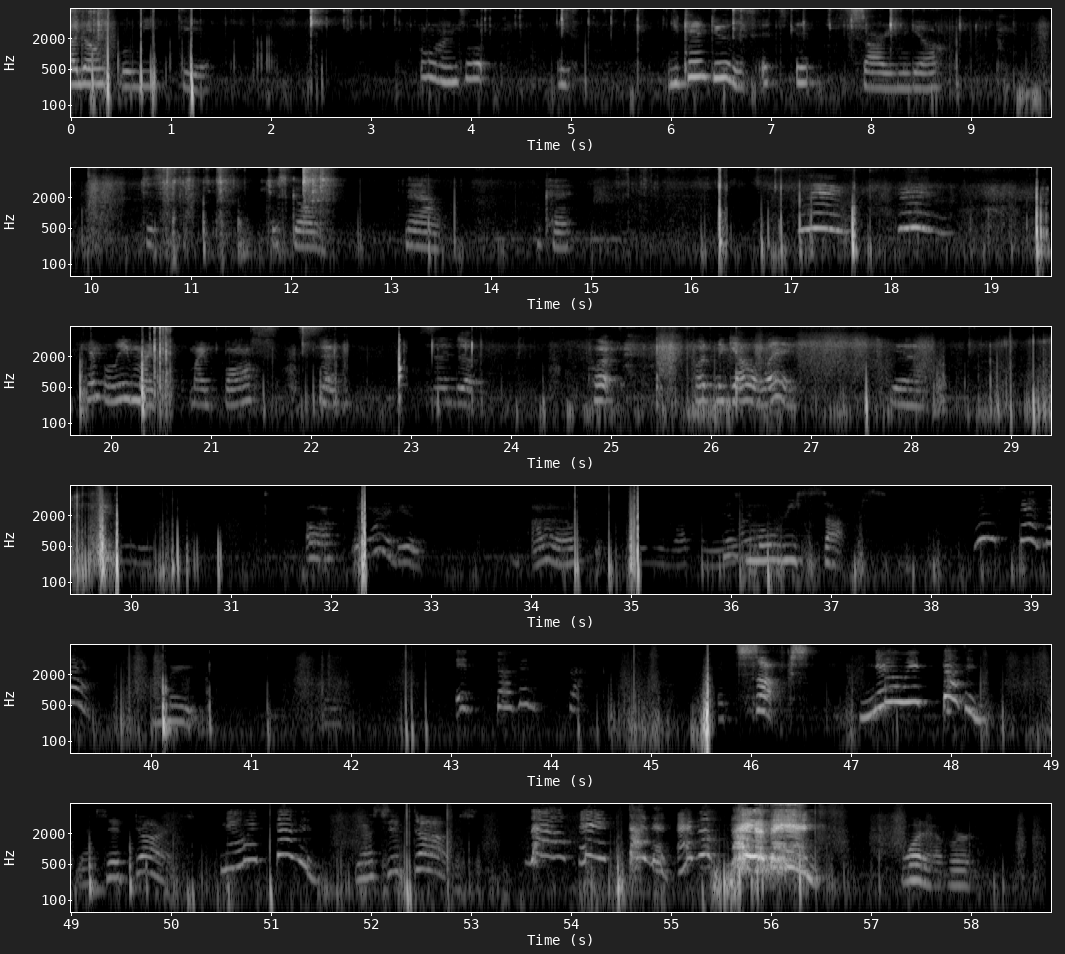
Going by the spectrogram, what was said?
Lego movie theater. Oh, Hansel, you can't do this. It's it. Sorry, Miguel. Just, just go now. Okay. Can't believe my my boss said said to put put Miguel away. Yeah. movie sucks. Who said that? Me. It doesn't suck. It sucks. No, it doesn't. Yes, it does. No, it doesn't. Yes, it does. No, it doesn't. I'm a fireman. Whatever.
